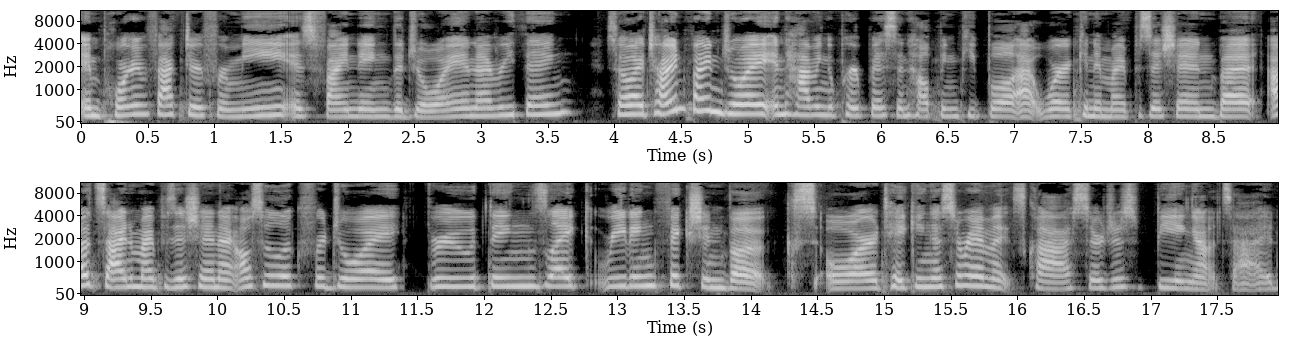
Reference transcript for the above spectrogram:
important factor for me is finding the joy in everything. So I try and find joy in having a purpose and helping people at work and in my position, but outside of my position, I also look for joy through things like reading fiction books or taking a ceramics class or just being outside.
